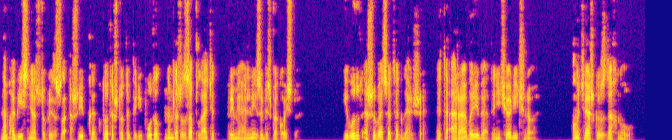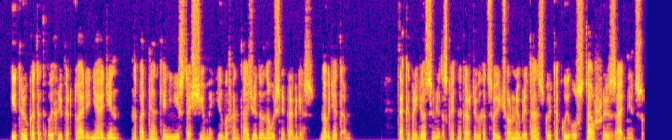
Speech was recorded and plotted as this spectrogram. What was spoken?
«Нам объяснят, что произошла ошибка, кто-то что-то перепутал, нам даже заплатят, премиальные за беспокойство. И будут ошибаться так дальше. Это арабы, ребята, ничего личного. Он тяжко вздохнул. И трюк этот в их репертуаре не один. На подлянке они неистощимы, их бы фантазию да научный прогресс. Но где там? Так и придется мне таскать на каждый выход свою черную британскую, такую уставшую задницу.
